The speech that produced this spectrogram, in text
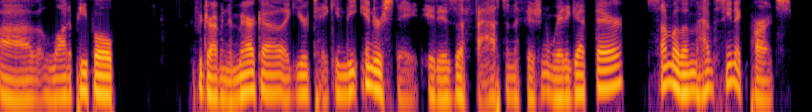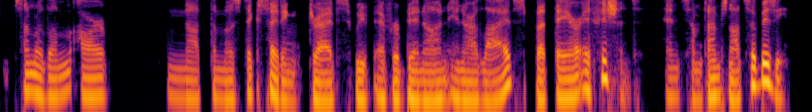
uh, a lot of people, if you're driving to America, like you're taking the interstate. It is a fast and efficient way to get there. Some of them have scenic parts. Some of them are not the most exciting drives we've ever been on in our lives, but they are efficient and sometimes not so busy.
